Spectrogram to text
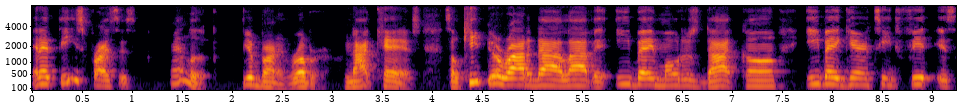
And at these prices, man, look, you're burning rubber, not cash. So keep your ride or die alive at ebaymotors.com. eBay Guaranteed Fit is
